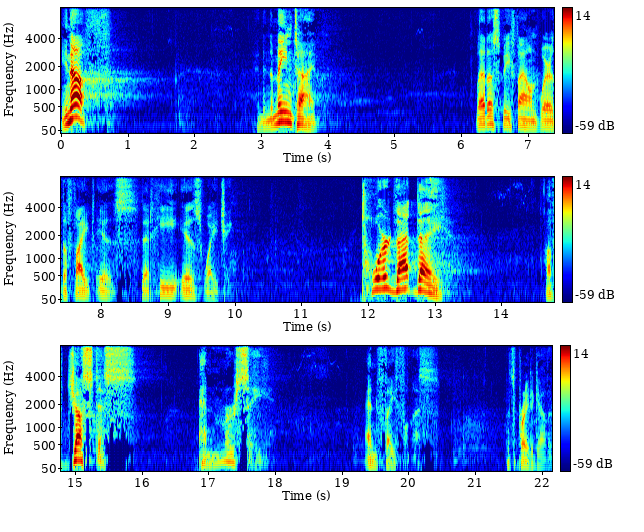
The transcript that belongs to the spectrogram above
Enough. And in the meantime, let us be found where the fight is that He is waging. Toward that day of justice and mercy and faithfulness. Let's pray together.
